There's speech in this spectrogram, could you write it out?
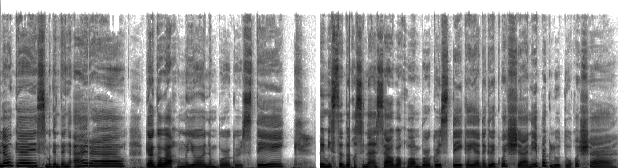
Hello guys! Magandang araw! Gagawa ako ngayon ng burger steak. Mimiss na daw kasi na asawa ko ang burger steak kaya nag-request siya na ipagluto ko siya.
